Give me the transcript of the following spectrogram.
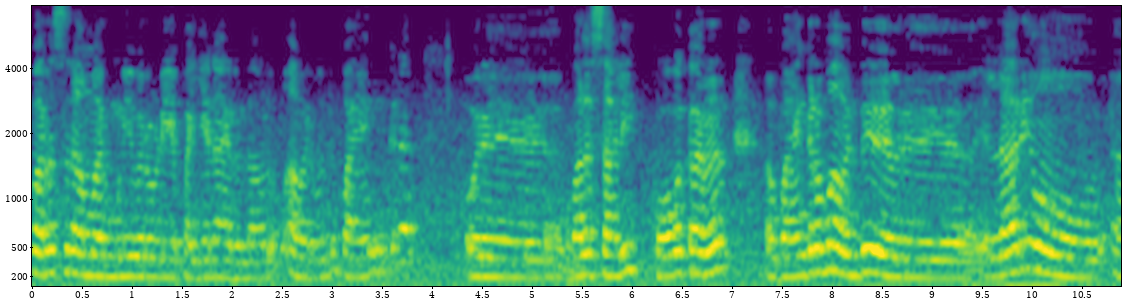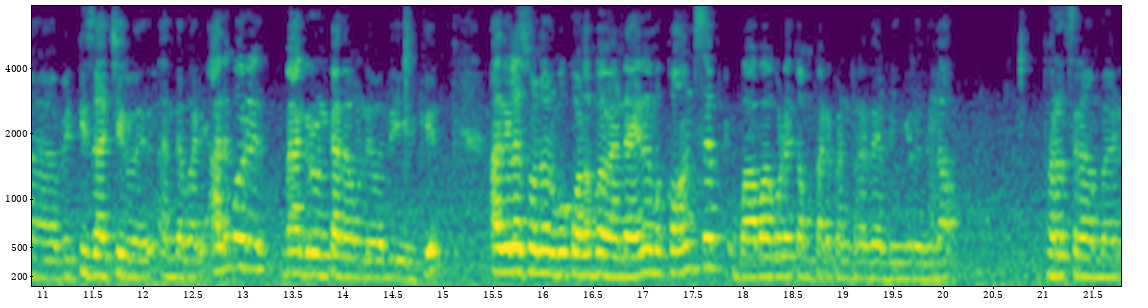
பரசுராமர் முனிவருடைய பையனாக இருந்தாலும் அவர் வந்து பயங்கர ஒரு பலசாலி கோபக்காரர் பயங்கரமாக வந்து ஒரு எல்லாரையும் வெட்டி சாச்சிருவார் அந்த மாதிரி. அதுக்கு ஒரு பேக்ரவுண்ட் கதை ஒன்று வந்து இருக்குது அதெல்லாம் சொன்னால் ரொம்ப குழம்ப வேண்டாம். ஏன்னா நம்ம கான்செப்ட் பாபா கூட கம்பேர் பண்ணுறது அப்படிங்கிறது தான் பரசுராமர்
